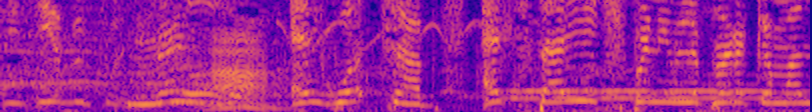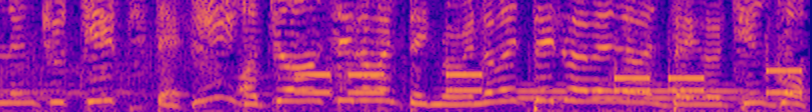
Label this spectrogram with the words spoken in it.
sí, siempre conmigo. Ah. El WhatsApp está ahí disponible para que manden su chiste. 811 99 99 925.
